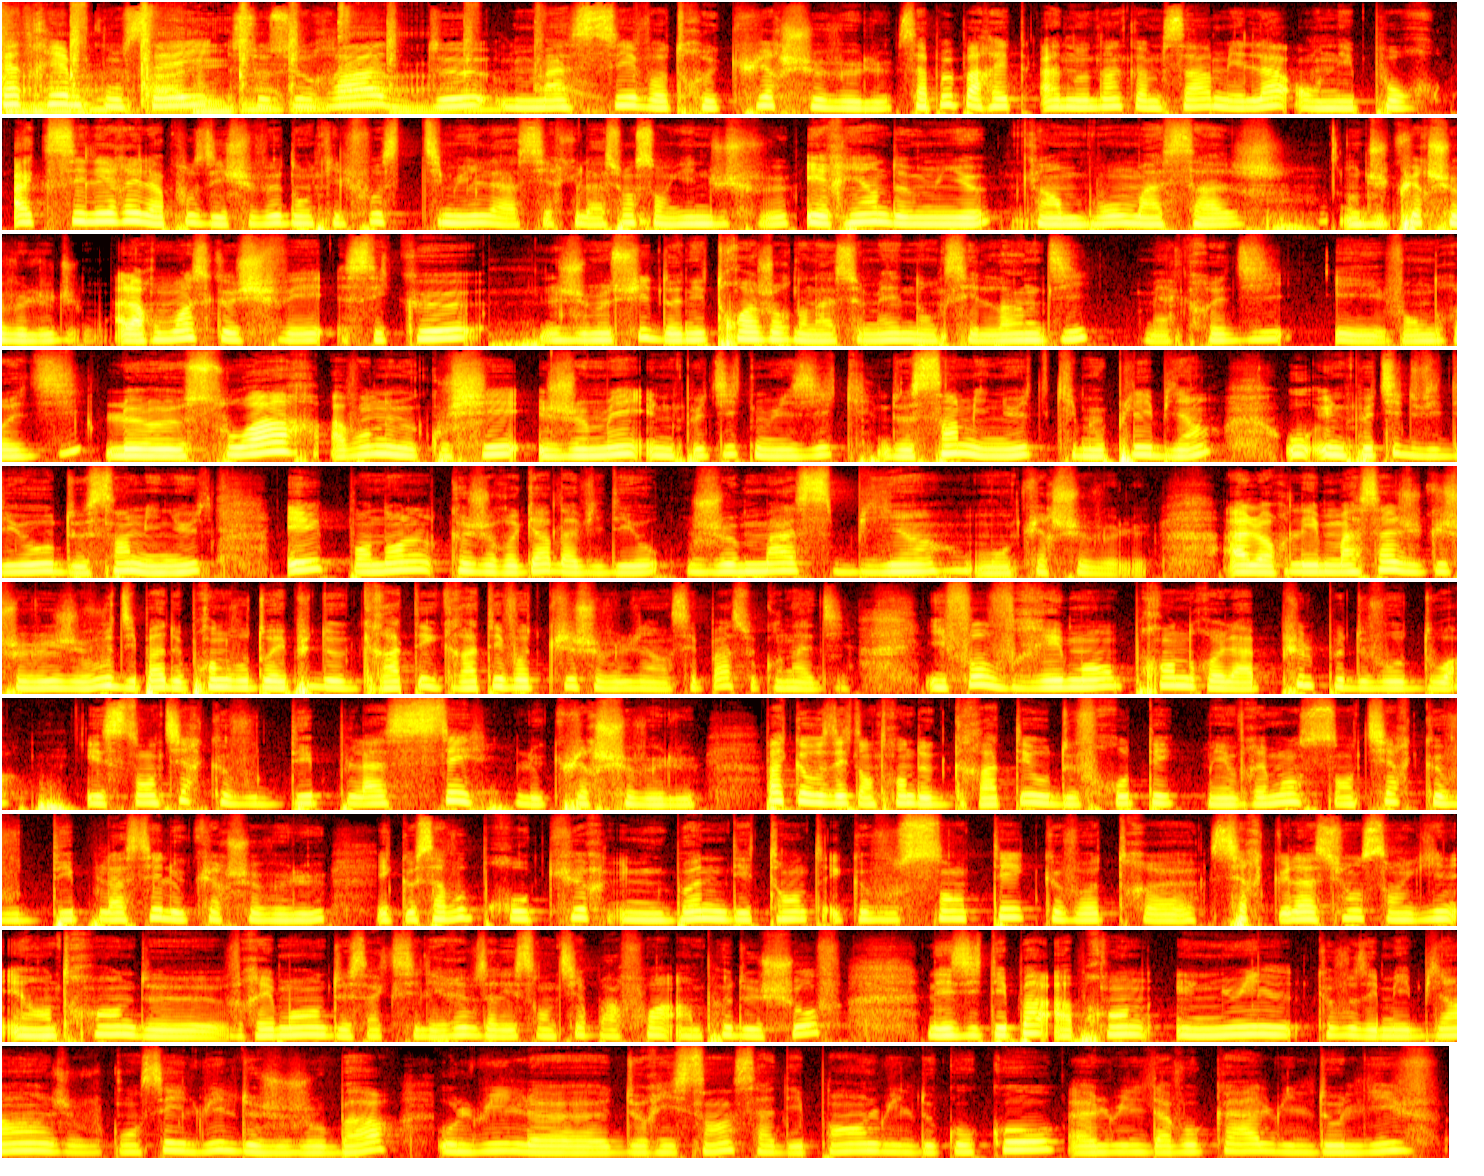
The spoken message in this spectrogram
Quatrième conseil, ce sera de masser votre cuir chevelu. Ça peut paraître anodin comme ça, mais là, on est pour accélérer la pousse des cheveux, donc il faut stimuler la circulation sanguine du cheveu. Et rien de mieux qu'un bon massage du cuir chevelu du Alors moi, ce que je fais, c'est que je me suis donné trois jours dans la semaine, donc c'est lundi, mercredi et vendredi. Le soir, avant de me coucher, je mets une petite musique de 5 minutes qui me plaît bien ou une petite vidéo de 5 minutes et pendant que je regarde la vidéo, je masse bien mon cuir chevelu. Alors les massages du cuir chevelu, je vous dis pas de prendre vos doigts et puis de gratter, gratter votre cuir chevelu, hein, c'est pas ce qu'on a dit. Il faut vraiment prendre la pulpe de vos doigts et sentir que vous déplacez le cuir chevelu. Pas que vous êtes en train de gratter ou de frotter, mais vraiment sentir que vous déplacez le cuir chevelu et que ça vous procure une bonne détente et que vous sentez que votre euh, circulation sanguine est en train de vraiment de s'accélérer. Vous allez sentir parfois un peu de chauffe. N'hésitez pas à prendre une huile que vous aimez bien. Je vous conseille l'huile de jojoba ou l'huile euh, de ricin, ça dépend. L'huile de coco, euh, l'huile d'avocat, l'huile d'olive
